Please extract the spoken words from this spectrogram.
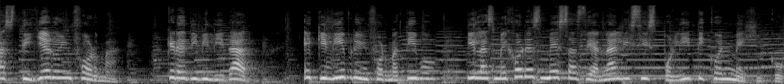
Astillero Informa, credibilidad, equilibrio informativo y las mejores mesas de análisis político en México.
